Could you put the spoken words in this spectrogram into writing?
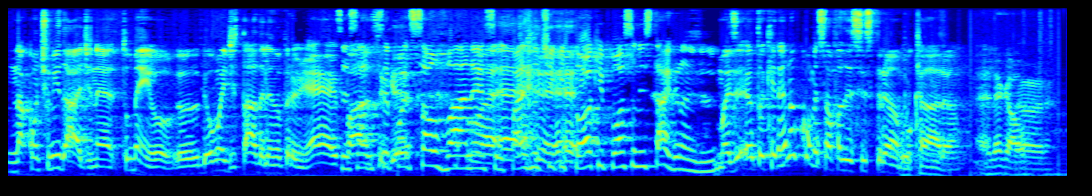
na continuidade, né? Tudo bem, eu, eu dei uma editada ali no Premiere. Você sabe que você pode salvar, né? Você é, faz no TikTok e posta no Instagram. Viu? Mas eu tô querendo começar a fazer esses trampos, cara. É legal. Cara.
